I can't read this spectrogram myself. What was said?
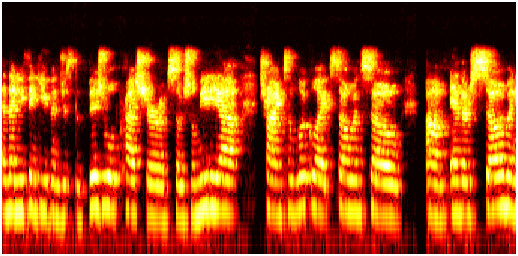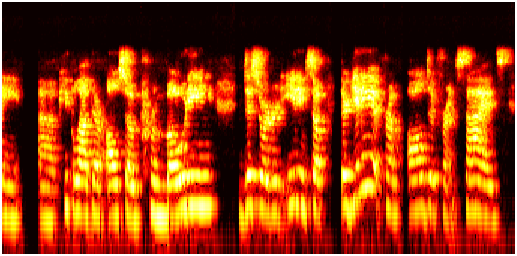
And then you think even just the visual pressure of social media, trying to look like so and so. And there's so many uh, people out there also promoting disordered eating. So they're getting it from all different sides.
